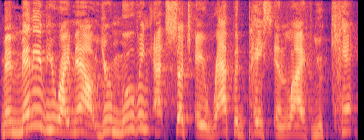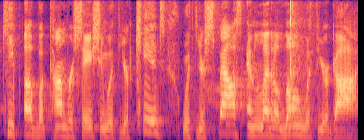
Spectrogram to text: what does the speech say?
man, many of you right now, you're moving at such a rapid pace in life, you can't keep up a conversation with your kids, with your spouse, and let alone with your God.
